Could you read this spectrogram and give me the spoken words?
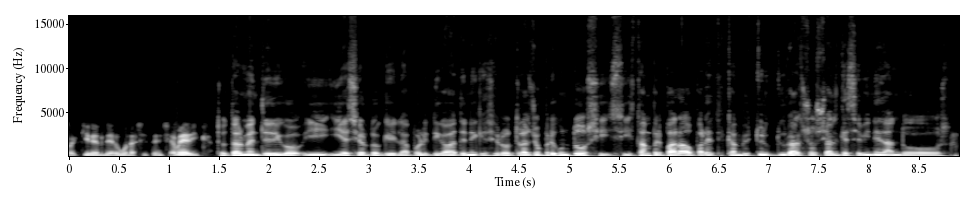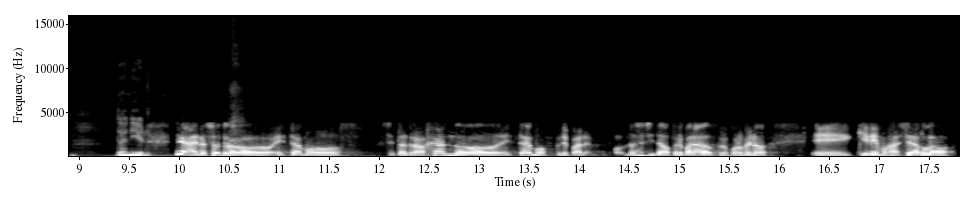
requieren de alguna asistencia médica. Totalmente, digo, y, es cierto que la política va a tener que ser otra. Yo pregunto si, si están preparados para este cambio estructural social que se viene dando, Daniel. Mira, nosotros estamos, se está trabajando, estamos preparados, no sé si estamos preparados, pero por lo menos eh, queremos hacerlo,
